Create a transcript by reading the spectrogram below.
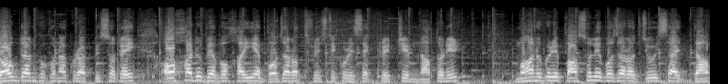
লকডাউন ঘোষণা কৰাৰ পিছতেই অসাধু ব্যৱসায়ীয়ে বজাৰত সৃষ্টি কৰিছে কৃত্ৰিম নাটনিৰ। মহানগৰীৰ পাচলি বজাৰত জুই চাই দাম।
